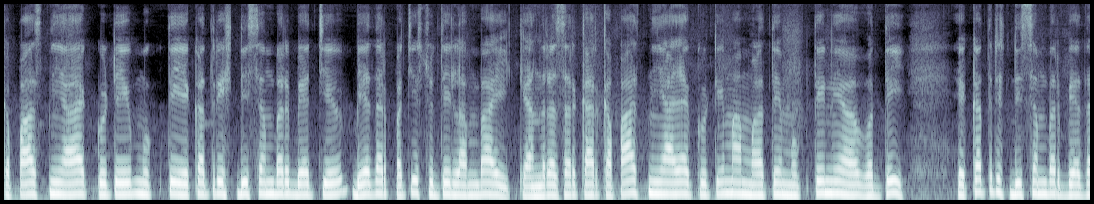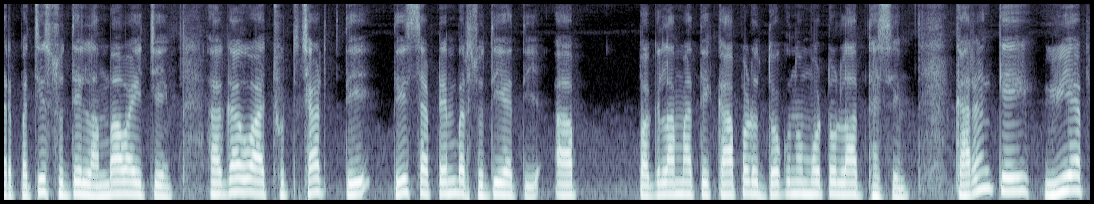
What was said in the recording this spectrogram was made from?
કપાસની આ કુટી મુક્તિ એકત્રીસ ડિસેમ્બર બે બે હજાર પચીસ સુધી લંબાઈ. કેન્દ્ર સરકાર કપાસની આયાત કુટીમાં મળતી મુક્તિની અવધિ એકત્રીસ ડિસેમ્બર બે હજાર પચીસ સુધી લંબાવાઈ છે. અગાઉ આ છૂટછાટ ત્રીસ સપ્ટેમ્બર સુધી હતી. આ પગલાંમાંથી કાપડ ઉદ્યોગનો મોટો લાભ થશે. કારણ કે યુએફ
